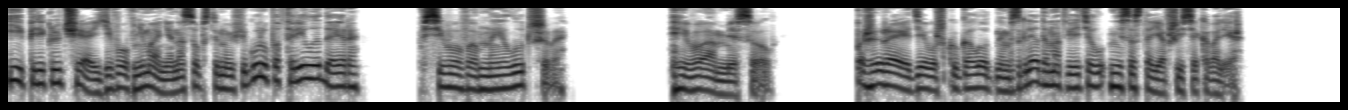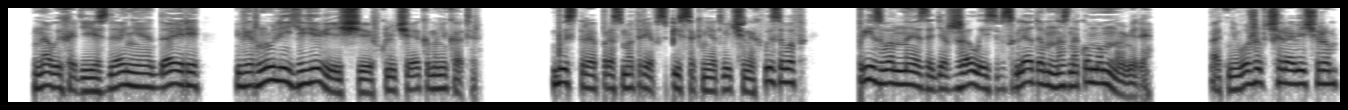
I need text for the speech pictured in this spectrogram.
и переключая его внимание на собственную фигуру, повторила Дайра. «Всего вам наилучшего». «И вам, Мисол». Пожирая девушку голодным взглядом, ответил несостоявшийся кавалер. На выходе из здания Дайри вернули ее вещи, включая коммуникатор. Быстро просмотрев список неотвеченных вызовов, призванная задержалась взглядом на знакомом номере. От него же вчера вечером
